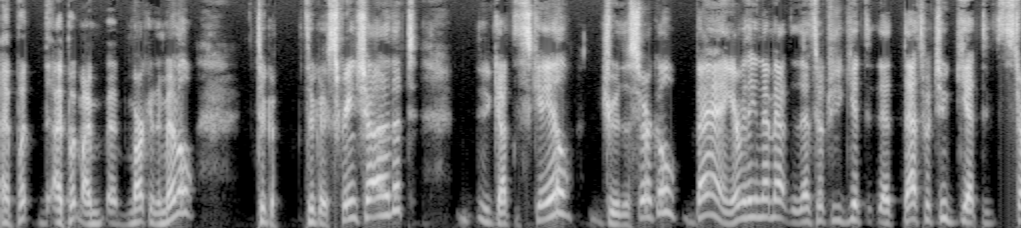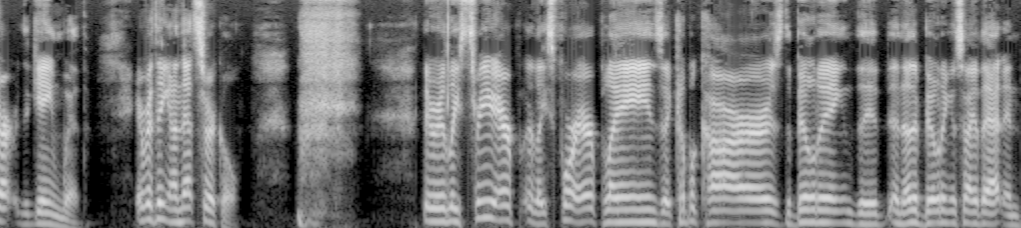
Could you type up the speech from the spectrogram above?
I put I put my uh, mark in the middle, took a took a screenshot of it, got the scale, drew the circle, bang, everything in that map. That's what you get. That that's what you get to start the game with. Everything on that circle. there were at least three air, at least four airplanes, a couple cars, the building, the another building inside of that, and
